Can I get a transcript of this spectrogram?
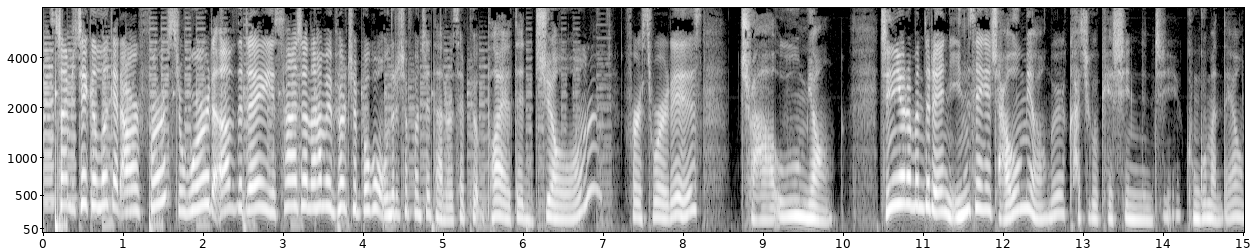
It's time to take a look at our first word of the day. 사전을 한번 펼쳐보고 오늘의 첫 번째 단어를 살펴봐야 되죠. First word is 좌우명. 지니 여러분들은 인생의 좌우명을 가지고 계시는지 궁금한데요.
